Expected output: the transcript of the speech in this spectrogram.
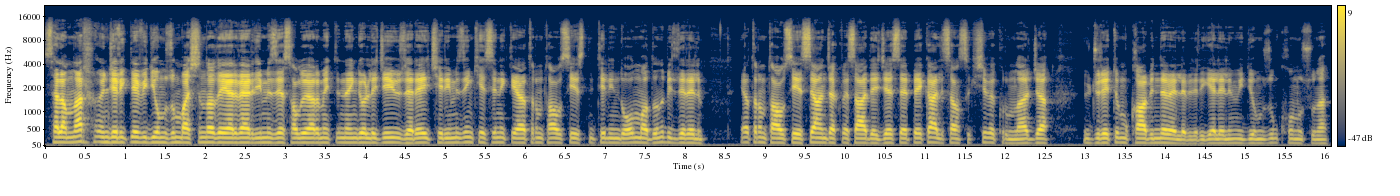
Selamlar. Öncelikle videomuzun başında değer verdiğimiz yasal uyarı metninden görüleceği üzere içeriğimizin kesinlikle yatırım tavsiyesi niteliğinde olmadığını bildirelim. Yatırım tavsiyesi ancak ve sadece SPK lisanslı kişi ve kurumlarca ücreti mukabilinde verilebilir. Gelelim videomuzun konusuna.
